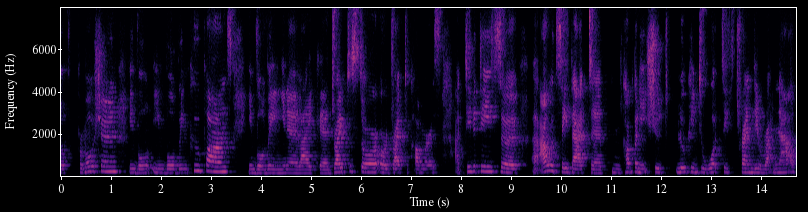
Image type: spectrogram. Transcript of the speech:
of promotion, involve, involving coupons, involving, you know, like uh, drive to store or drive to commerce activities. So uh, I would say that uh, companies should look into what is trendy right now,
